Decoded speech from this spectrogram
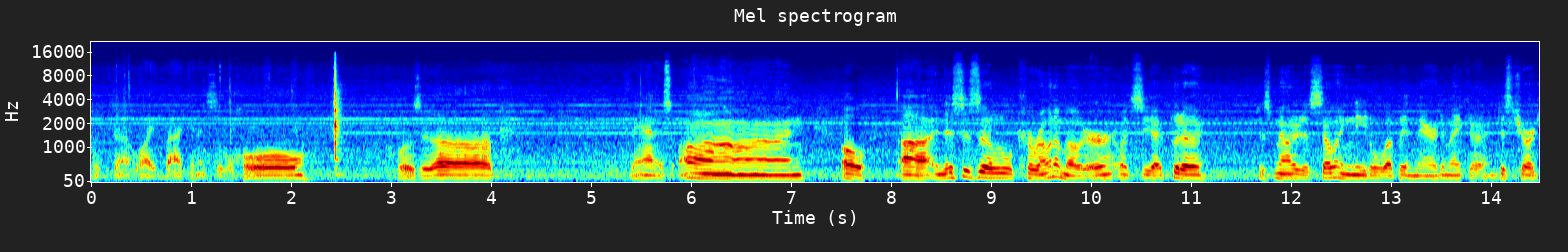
Put that light back in its little hole. Close it up. Fan is on. Oh, uh, and this is a little Corona motor. Let's see, I put a, just mounted a sewing needle up in there to make a discharge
